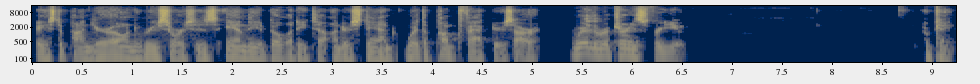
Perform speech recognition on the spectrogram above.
based upon your own resources and the ability to understand where the pump factors are. Where the return is for you. Okay.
